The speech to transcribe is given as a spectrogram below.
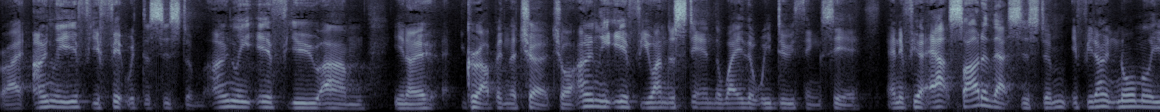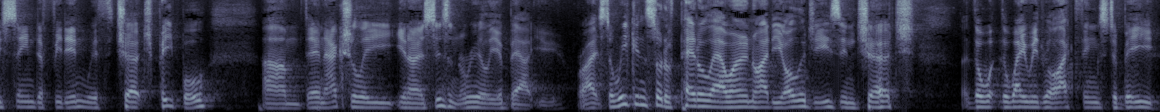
right? Only if you fit with the system, only if you, um, you know, grew up in the church, or only if you understand the way that we do things here. And if you're outside of that system, if you don't normally seem to fit in with church people, um, then actually, you know, this isn't really about you, right? So we can sort of peddle our own ideologies in church the, the way we'd like things to be,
